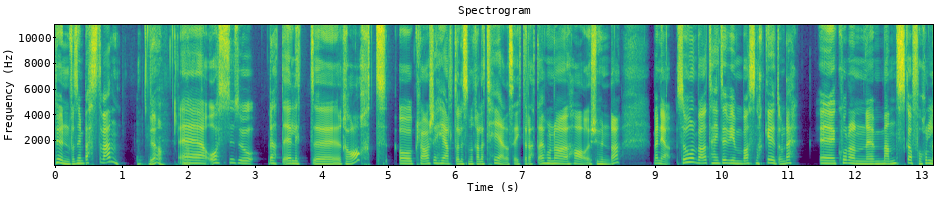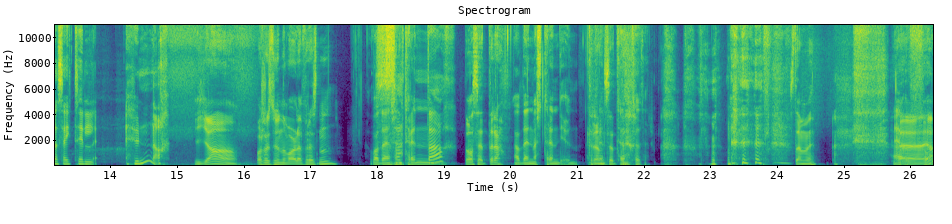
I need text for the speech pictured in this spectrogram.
hunden for sin beste venn. Ja. Eh, og så syns hun dette er litt eh, rart, og klarer ikke helt å liksom relatere seg til dette. Hun har, har ikke hund, da. Men ja, Så hun bare tenkte vi må bare snakke litt om det. Eh, hvordan eh, mennesker forholder seg til hunder. ja. Hva slags hund var det, forresten? Var det en sånn trend... Det var setter, ja. Ja, den mest trendy hunden. Trendsetter. Trendsetter. Stemmer. Eh, ja.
